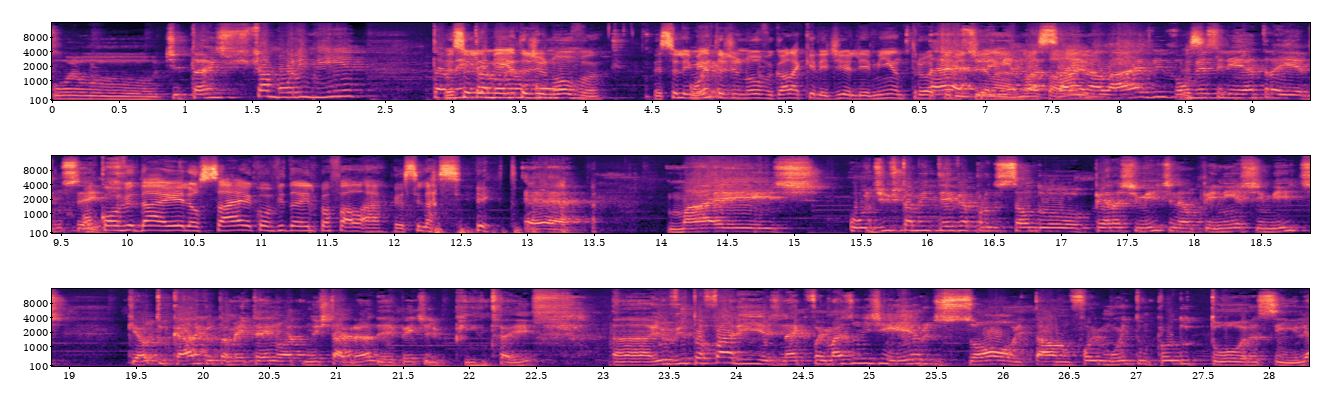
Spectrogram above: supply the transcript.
o, o Titãs chamou o Liminha. Vê se o Liminha entra de novo. Vê se o Liminha entra de novo, igual naquele dia. O Liminha entrou é, aquele dia na nossa live. na live. Vamos ver se ele entra aí, não sei. Vamos convidar ele, eu saio e convido ele pra falar. Ver se ele aceita. É. Mas o disco também teve a produção do Pena Schmidt, né? O Peninha Schmidt, que é outro cara que eu também tenho no, no Instagram, de repente ele pinta aí. Uh, e o Vitor Farias, né? Que foi mais um engenheiro de som e tal, não foi muito um produtor, assim. Ele,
